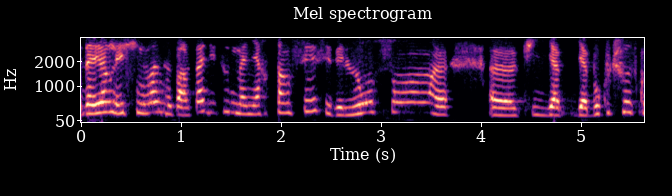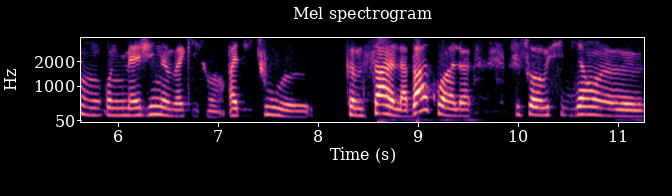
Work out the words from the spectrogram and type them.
D'ailleurs, les Chinois ne parlent pas du tout de manière pincée, c'est des longs sons. Euh, euh, puis il y a, y a beaucoup de choses qu'on qu'on imagine bah, qui sont pas du tout euh, comme ça là-bas, quoi. Le- que ce soit aussi bien euh,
